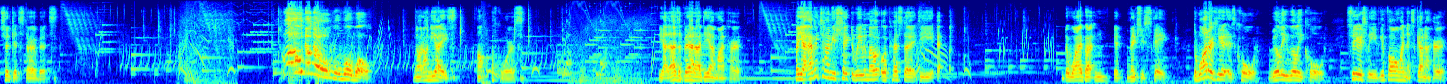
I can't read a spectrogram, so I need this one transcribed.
Should get star bits. Oh, no, no! Whoa, whoa, whoa. Not on the ice. Oh, of course. Yeah, that's a bad idea on my part. But yeah, every time you shake the Wii Remote or press the, the, the Y button, it makes you skate. The water here is cold. Really, really cold. Seriously, if you fall in, it's gonna hurt.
